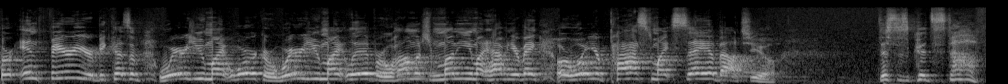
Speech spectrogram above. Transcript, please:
or inferior because of where you might work or where you might live or how much money you might have in your bank or what your past might say about you. This is good stuff.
